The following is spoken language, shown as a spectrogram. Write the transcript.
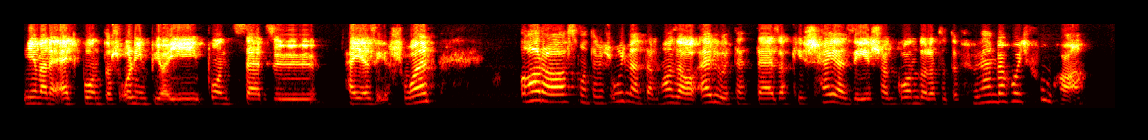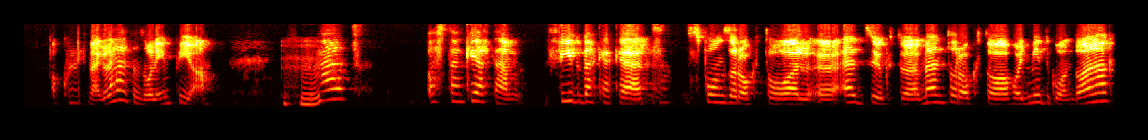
nyilván egy pontos olimpiai pontszerző helyezés volt, arra azt mondtam, és úgy mentem haza, elültette ez a kis helyezés a gondolatot a fülembe, hogy húha, akkor itt meg lehet az olimpia? Uh-huh. Hát aztán kértem feedbackeket szponzoroktól, edzőktől, mentoroktól, hogy mit gondolnak,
